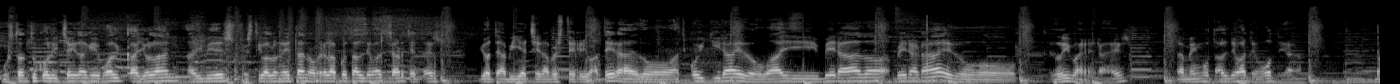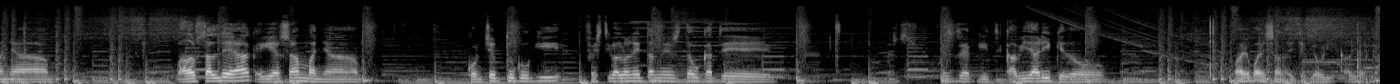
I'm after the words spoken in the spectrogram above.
gustatuko litzaidak igual kaiolan adibidez festival honetan horrelako talde bat sartzea eta ez joatea bilatzera beste herri batera edo azkoitira edo bai bera da, berara edo edo ibarrera ez? Eta hemengo talde bat egotea. Baina badauz taldeak, egia esan, baina kontzeptukoki festival honetan ez daukate ez, dakit, kabidarik edo bai, bai, izan daiteke hori, kabidarik.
